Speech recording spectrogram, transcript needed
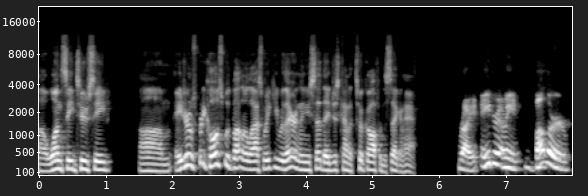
uh, one seed, two seed. Um, Adrian was pretty close with Butler last week. You were there, and then you said they just kind of took off in the second half. Right, Adrian. I mean, Butler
